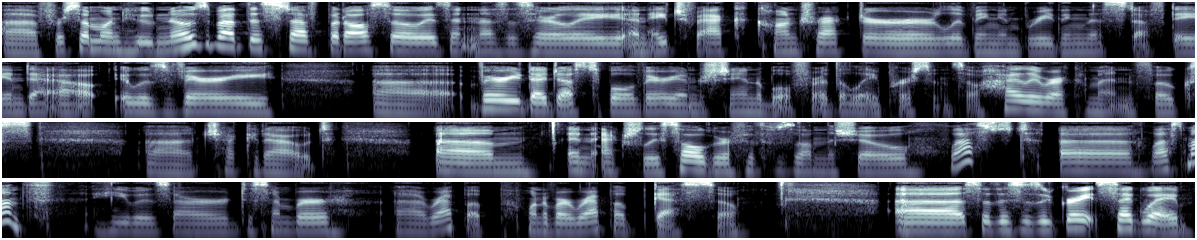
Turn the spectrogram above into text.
uh, for someone who knows about this stuff, but also isn't necessarily an HVAC contractor living and breathing this stuff day in and day out. It was very uh, very digestible, very understandable for the layperson. So, highly recommend folks uh, check it out. Um, and actually, Saul Griffith was on the show last uh, last month. He was our December uh, wrap up, one of our wrap up guests. So, uh, so this is a great segue.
